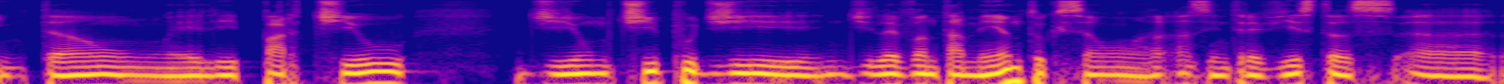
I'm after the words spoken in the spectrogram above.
então ele partiu de um tipo de, de levantamento que são as entrevistas uh,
